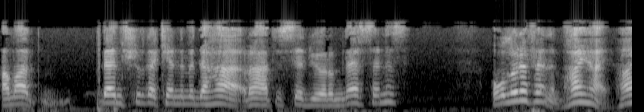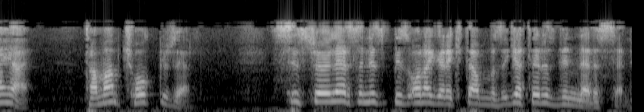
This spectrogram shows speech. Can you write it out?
Ama ben şurada kendimi daha rahat hissediyorum derseniz olur efendim. Hay hay hay hay. Tamam çok güzel. Siz söylersiniz biz ona göre kitabımızı getiririz dinleriz seni.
